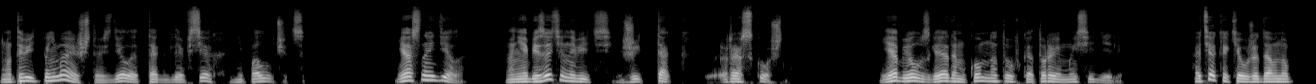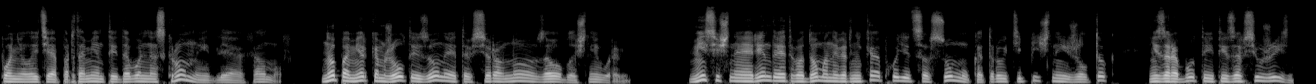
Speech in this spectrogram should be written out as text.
Но ты ведь понимаешь, что сделать так для всех не получится. Ясное дело. Но не обязательно ведь жить так роскошно. Я обвел взглядом комнату, в которой мы сидели. Хотя, как я уже давно понял, эти апартаменты довольно скромные для холмов. Но по меркам желтой зоны это все равно заоблачный уровень. Месячная аренда этого дома наверняка обходится в сумму, которую типичный желток не заработает и за всю жизнь.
